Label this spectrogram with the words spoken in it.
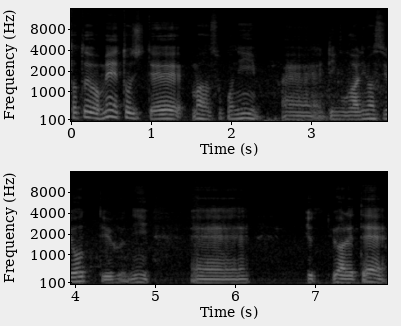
例えば目閉じて、まあ、そこに、えー、リンゴがありますよっていうふうに、えー、言われて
